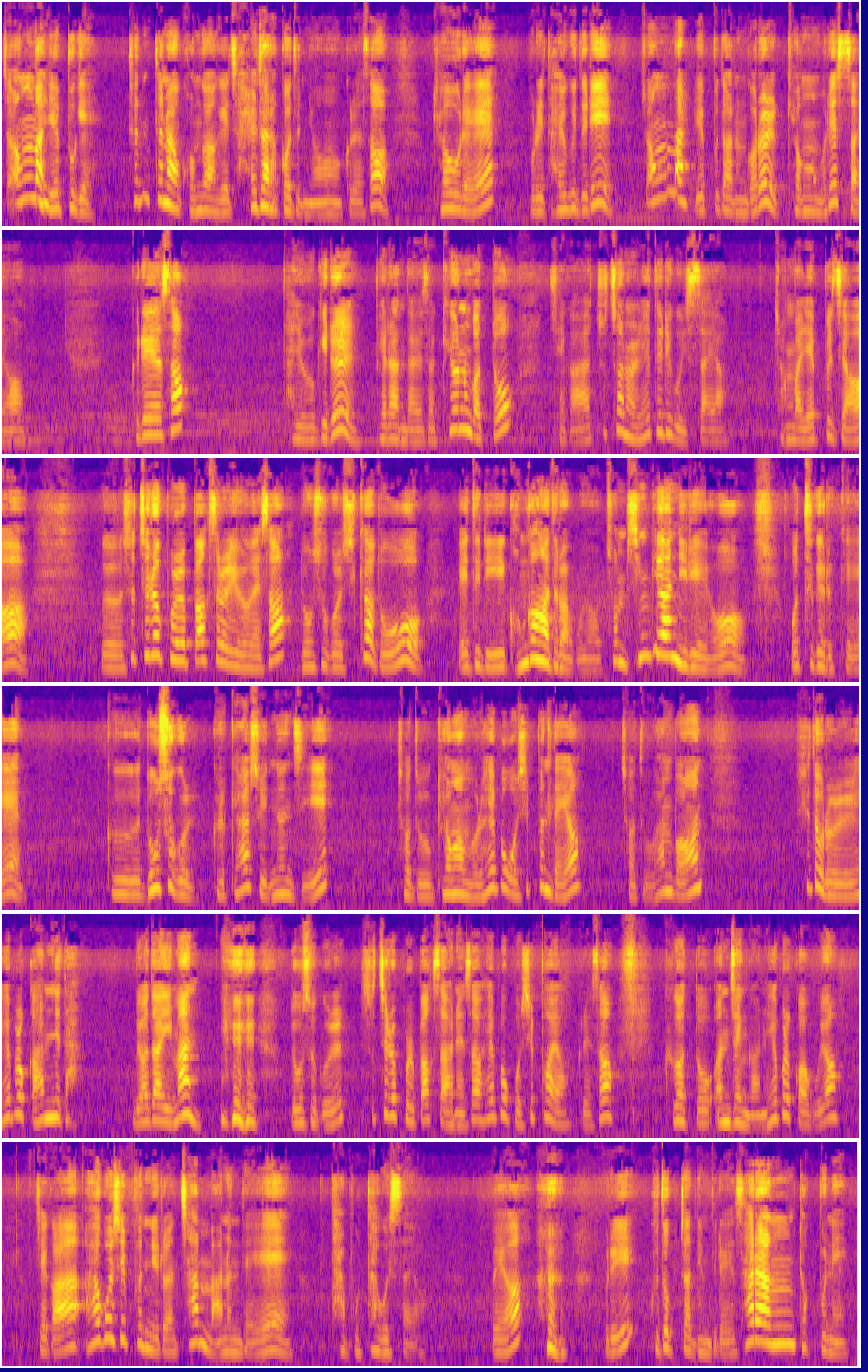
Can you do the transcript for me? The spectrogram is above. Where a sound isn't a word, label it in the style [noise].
정말 예쁘게 튼튼하고 건강하게 잘 자랐거든요. 그래서 겨울에 우리 다육이들이 정말 예쁘다는 거를 경험을 했어요. 그래서 다육이를 베란다에서 키우는 것도 제가 추천을 해드리고 있어요. 정말 예쁘죠? 그 스티로폴 박스를 이용해서 노숙을 시켜도 애들이 건강하더라고요. 좀 신기한 일이에요. 어떻게 이렇게 그 노숙을 그렇게 할 수 있는지 저도 경험을 해보고 싶은데요. 저도 한번 시도를 해볼까 합니다. 몇 아이만 [laughs] 노숙을 스티로폴 박스 안에서 해보고 싶어요. 그래서 그것도 언젠가는 해볼 거고요. 제가 하고 싶은 일은 참 많은데 다 못하고 있어요. 왜요? [laughs] 우리 구독자님들의 사랑 덕분에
